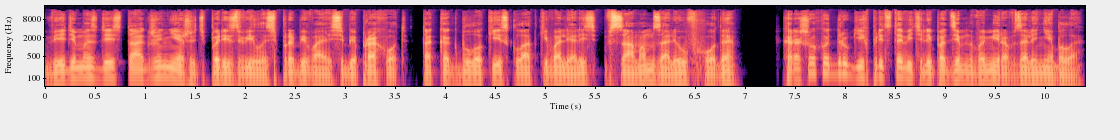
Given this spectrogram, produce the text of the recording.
Видимо, здесь также нежить порезвилась, пробивая себе проход, так как блоки и складки валялись в самом зале у входа. Хорошо, хоть других представителей подземного мира в зале не было.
